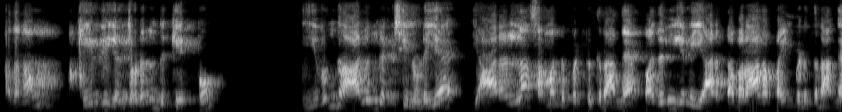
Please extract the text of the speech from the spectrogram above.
அதனால் கேள்விகள் தொடர்ந்து கேட்போம். இவங்க ஆளுங்கட்சியினுடைய யாரெல்லாம் சம்பந்தப்பட்டிருக்கிறாங்க? பதவிகளை யார் தவறாக பயன்படுத்துறாங்க?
